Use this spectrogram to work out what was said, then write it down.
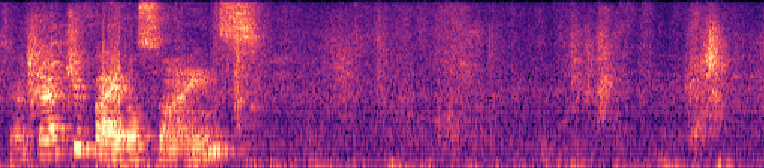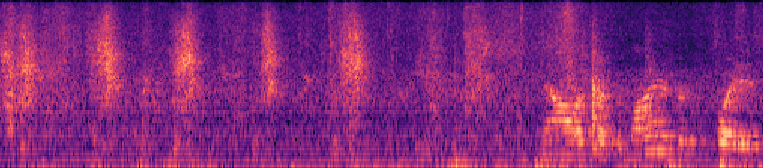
So I've got your vital signs. Now, if the client displays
